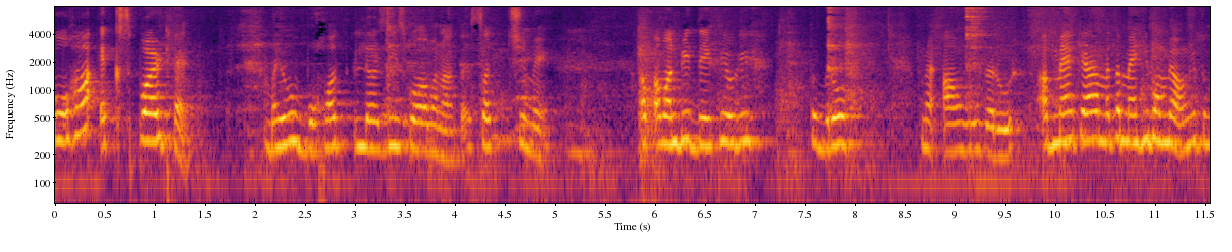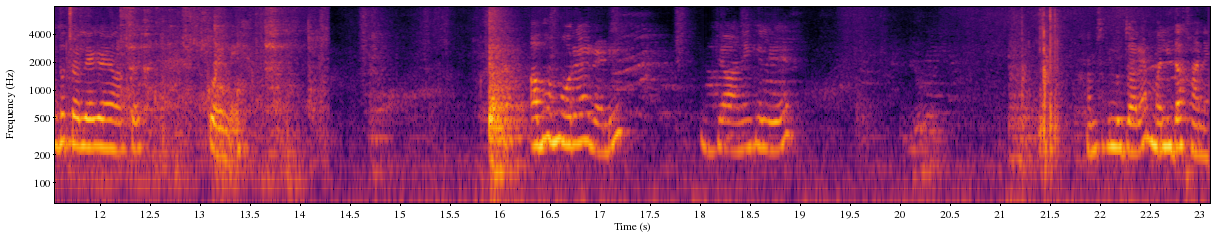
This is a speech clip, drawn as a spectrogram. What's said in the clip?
पोहा एक्सपर्ट है। भाई, वो बहुत लजीज पोहा बनाता है, सच में। अब अमनप्रीत देख रही होगी तो ब्रो मैं आऊँगी ज़रूर। अब मैं क्या मतलब मैं ही बॉम्बे आऊँगी, तुम तो चले गए यहाँ से। कोई नहीं। अब हम हो रहे हैं रेडी जाने के लिए। हम सब लोग जा रहे हैं मलिदा खाने।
